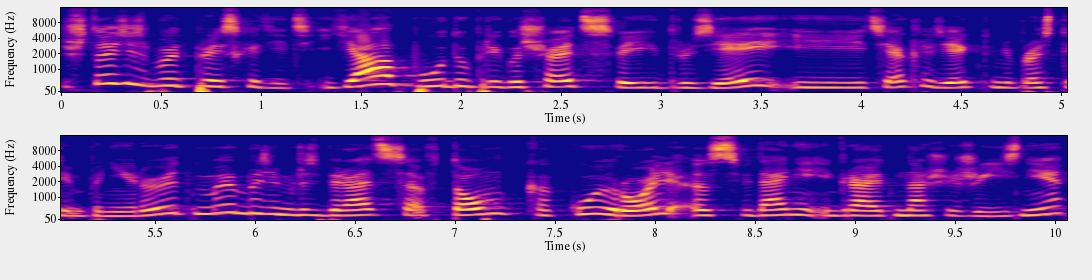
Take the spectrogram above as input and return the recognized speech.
что здесь будет происходить? Я буду приглашать своих друзей и тех людей, кто мне просто импонирует. Мы будем разбираться в том, какую роль э, свидания играют в нашей жизни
